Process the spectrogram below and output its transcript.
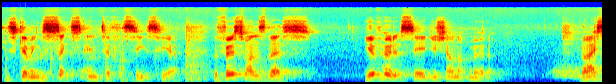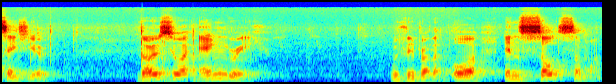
He's giving six antitheses here. The first one's this You've heard it said, You shall not murder. But I say to you, those who are angry with their brother or insult someone,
